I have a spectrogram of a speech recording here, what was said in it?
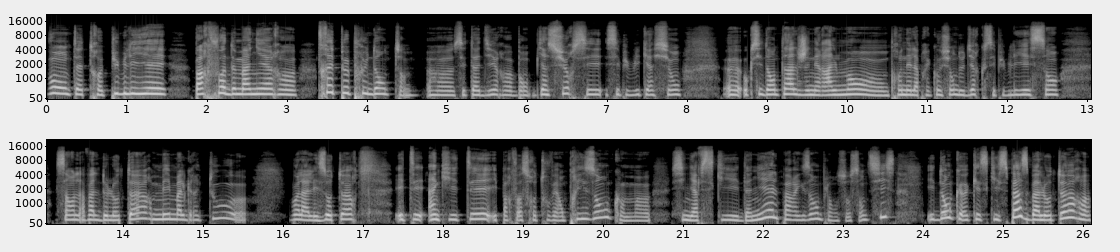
vont être publiés parfois de manière très peu prudente, c'est-à-dire, bon, bien sûr, ces, ces publications occidentales, généralement, on prenait la précaution de dire que c'est publié sans sans l'aval de l'auteur, mais malgré tout, euh, voilà, les auteurs étaient inquiétés et parfois se retrouvaient en prison, comme euh, et Daniel, par exemple, en 66. Et donc, euh, qu'est-ce qui se passe? Bah, L'auteur,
